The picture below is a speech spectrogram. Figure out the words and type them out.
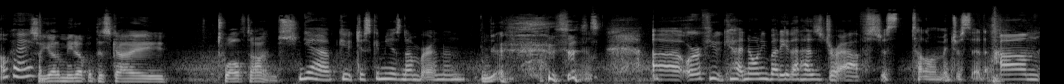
okay. So you got to meet up with this guy 12 times. yeah, just give me his number, and then, uh, or if you know anybody that has giraffes, just tell them I'm interested. Um,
